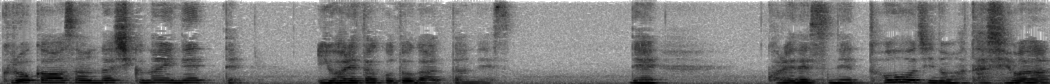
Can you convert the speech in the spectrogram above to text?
黒川さんらしくないねって言われたことがあったんです。でこれですね当時の私は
